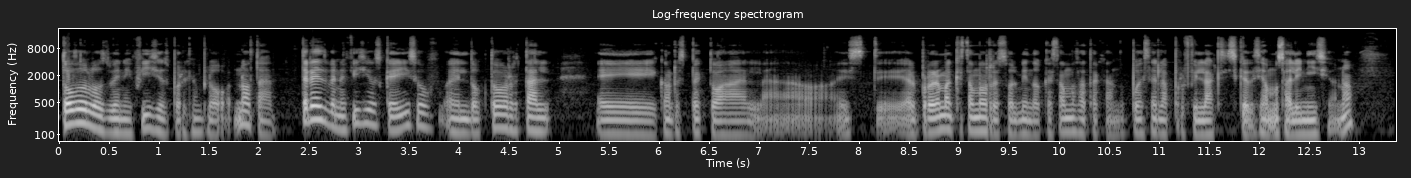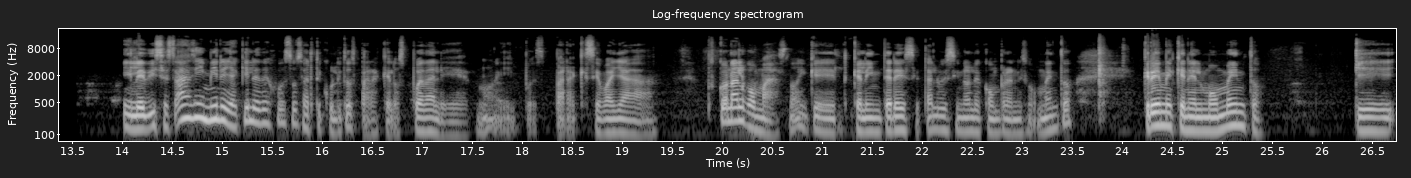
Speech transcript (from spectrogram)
todos los beneficios, por ejemplo, nota, tres beneficios que hizo el doctor tal eh, con respecto a este, al problema que estamos resolviendo, que estamos atacando. Puede ser la profilaxis que decíamos al inicio, ¿no? Y le dices, ah, sí, mire, y aquí le dejo estos articulitos para que los pueda leer, ¿no? Y pues para que se vaya pues, con algo más, ¿no? Y que, que le interese, tal vez si no le compra en ese momento. Créeme que en el momento que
